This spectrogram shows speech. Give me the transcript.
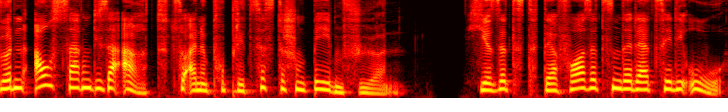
würden Aussagen dieser Art zu einem publizistischen Beben führen. Hier sitzt der Vorsitzende der CDU,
